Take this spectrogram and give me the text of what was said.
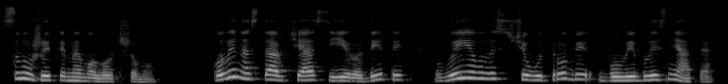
служитиме молодшому. Коли настав час її родити, виявилось, що в утробі були близнята.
